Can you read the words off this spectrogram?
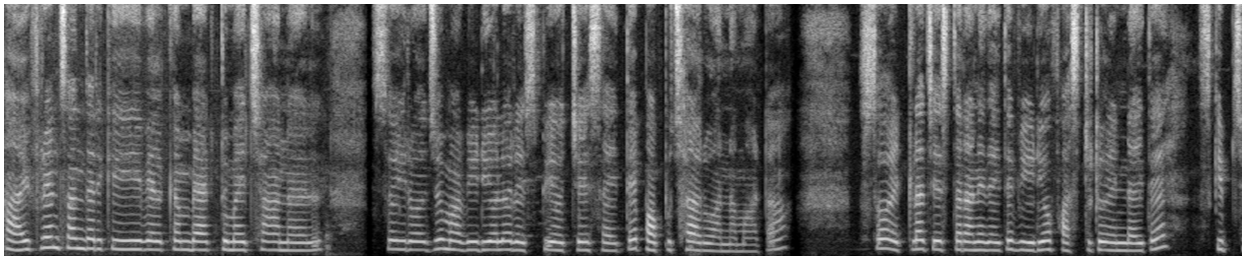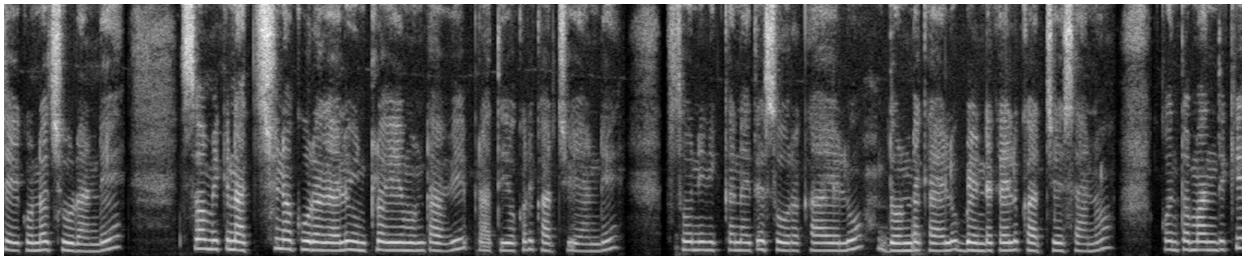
హాయ్ ఫ్రెండ్స్ అందరికీ welcome back to my channel. So ఈరోజు మా వీడియోలో రెసిపీ వచ్చేసి అయితే పప్పుచారు అన్నమాట. సో ఎట్లా చేస్తారు అనేది అయితే వీడియో ఫస్ట్ టు ఎండ్ అయితే స్కిప్ చేయకుండా చూడండి. సో మీకు నచ్చిన కూరగాయలు ఇంట్లో ఏముంటావి ప్రతి ఒక్కటి కట్ చేయండి. సో నేను ఇక్కడనైతే సూరకాయలు దొండకాయలు బెండకాయలు కట్ చేశాను. కొంతమందికి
